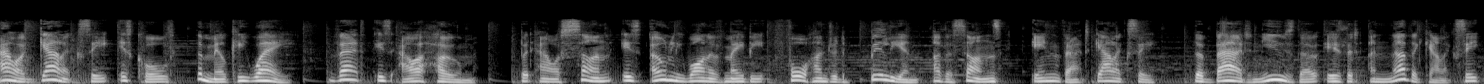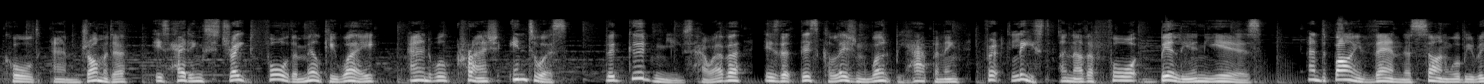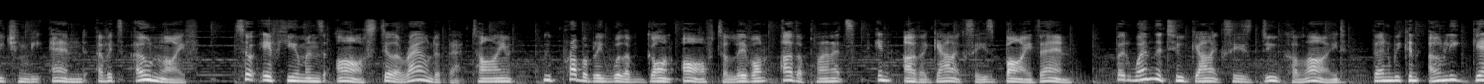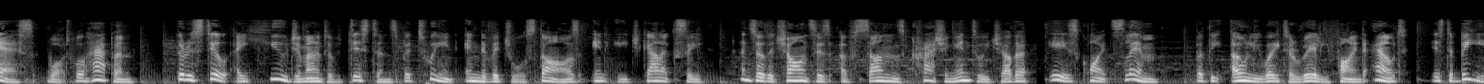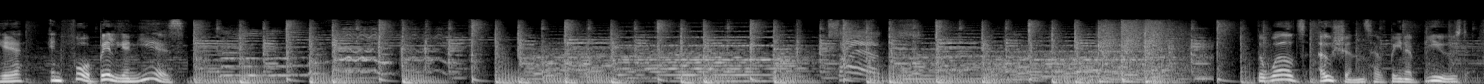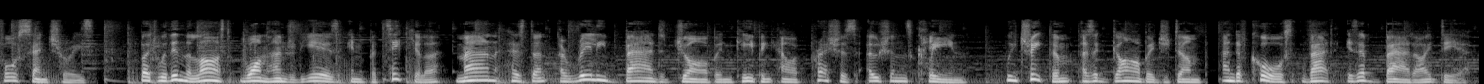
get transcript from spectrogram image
Our galaxy is called the Milky Way. That is our home. But our sun is only one of maybe 400 billion other suns in that galaxy. The bad news though is that another galaxy called Andromeda is heading straight for the Milky Way and will crash into us. The good news, however, is that this collision won't be happening for at least another 4 billion years. And by then the Sun will be reaching the end of its own life. So if humans are still around at that time, we probably will have gone off to live on other planets in other galaxies by then. But when the two galaxies do collide, then we can only guess what will happen there is still a huge amount of distance between individual stars in each galaxy, and so the chances of suns crashing into each other is quite slim. But the only way to really find out is to be here in 4 billion years. The world's oceans have been abused for centuries, but within the last 100 years in particular, man has done a really bad job in keeping our precious oceans clean. We treat them as a garbage dump, and of course, that is a bad idea.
